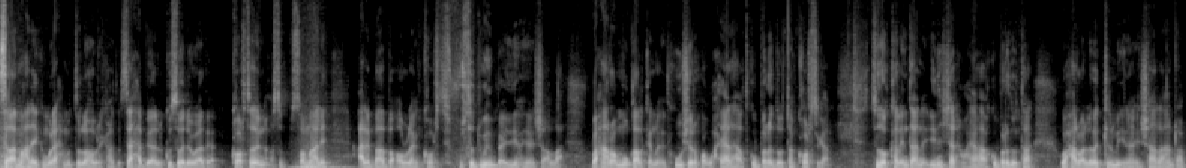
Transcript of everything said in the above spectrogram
asalaamu calaykum waraxmatullahi wabarakaatu saaxiibayaal ku soo dhowaada koortadan cusub soomaali calibaaba online course. Fursad weyn baa idiin haya insha allah. Waxaan rabaa muuqaalkan inaad kugu sharxo waxyaalaha aad ku baran doontaan koorsigan sidoo kale intaan idin sharxin waxyaalaha ku baran doontaan waxaan rabaa laba kelma inaan insha allah aan rabo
